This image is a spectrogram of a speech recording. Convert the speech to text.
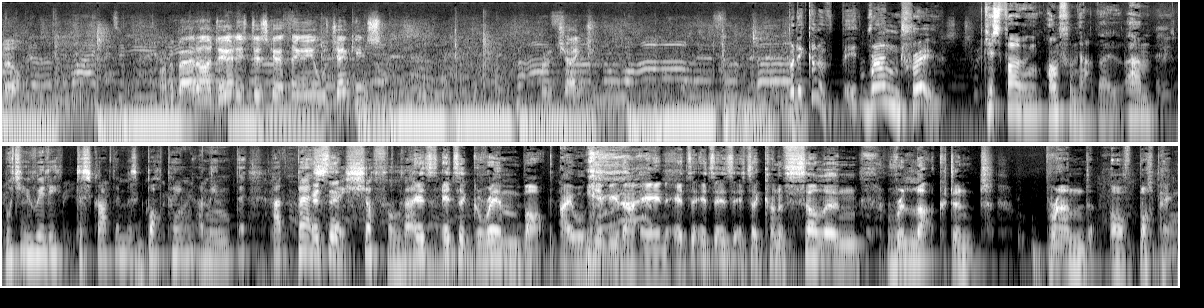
Bill. What a bad idea, this disco thing of yours, Jenkins. For a change. But it kind of it rang true. Just following on from that, though, um, would you really describe them as bopping? I mean, at best It's a- they shuffle, don't It's they? it's a grim bop. I will give you that. In it's it's it's, it's a kind of sullen, reluctant brand of bopping.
